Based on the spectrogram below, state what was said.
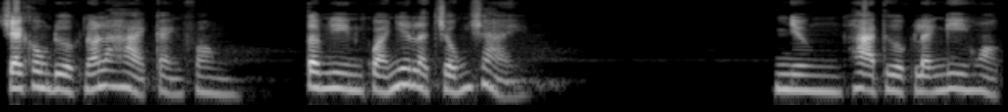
Trái không được nó là hải cảnh phòng, tầm nhìn quả nhiên là trống trải. Nhưng Hà Thược lại nghi hoặc,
